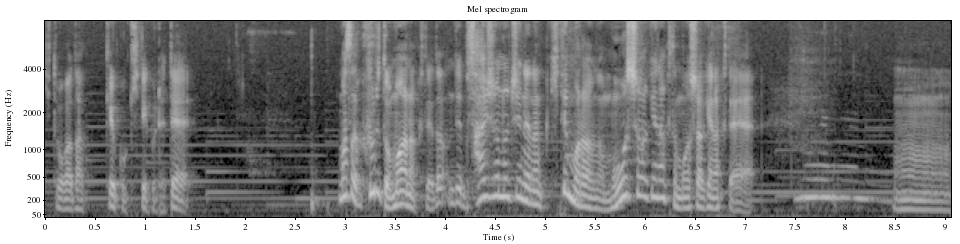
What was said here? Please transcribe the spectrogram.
人がだ結構来てくれてまさか来ると思わなくて。だでも最初のうちねなんか来てもらうの申し訳なくて申し訳なくて。うん。うん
